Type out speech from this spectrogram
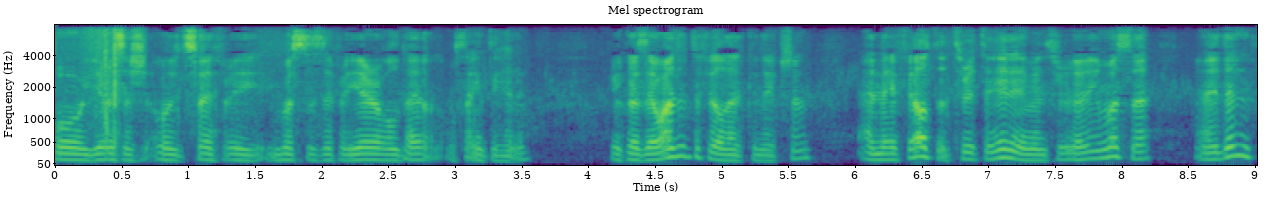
or Yeris or Sefer Mussar Sefer year all day or saying Tehillim, because they wanted to feel that connection, and they felt it through Tehillim and through learning Mussar, and they didn't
